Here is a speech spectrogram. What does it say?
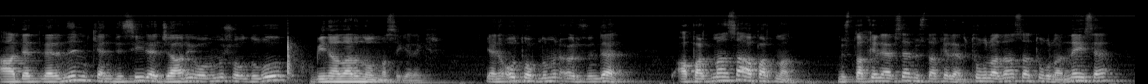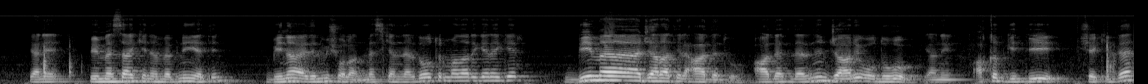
adetlerinin kendisiyle cari olmuş olduğu binaların olması gerekir. Yani o toplumun örfünde apartmansa apartman, müstakil evse müstakil ev, tuğladansa tuğla neyse yani bir mesakine mebniyetin bina edilmiş olan meskenlerde oturmaları gerekir. Bima ceratil adetu. Adetlerinin cari olduğu yani akıp gittiği şekilde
